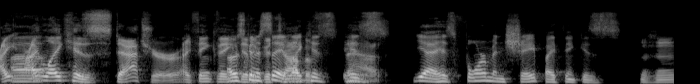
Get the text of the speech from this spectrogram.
I, I Uh, like his stature. I think they I was a good say job like his his yeah his form and shape. I think is hmm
